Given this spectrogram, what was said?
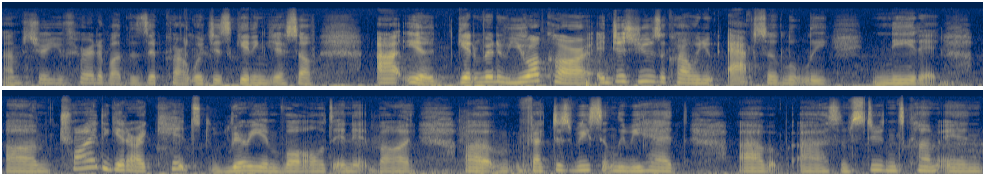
I'm sure you've heard about the Zipcar, which is getting yourself, uh, you know, get rid of your car and just use a car when you absolutely need it. Um, trying to get our kids very involved in it by, uh, in fact, just recently we had uh, uh, some students come and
